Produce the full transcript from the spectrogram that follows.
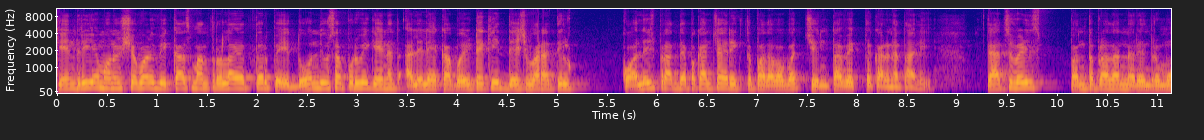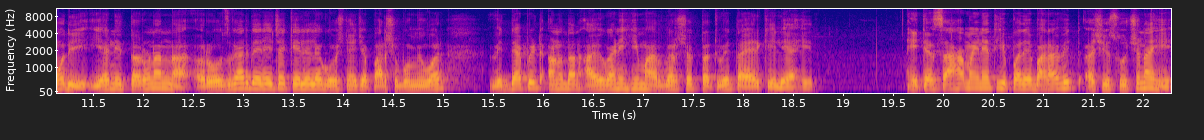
केंद्रीय मनुष्यबळ विकास मंत्रालयातर्फे दोन दिवसापूर्वी घेण्यात आलेल्या एका बैठकीत देशभरातील कॉलेज प्राध्यापकांच्या रिक्त पदाबाबत चिंता व्यक्त करण्यात आली. त्याचवेळी पंतप्रधान नरेंद्र मोदी यांनी तरुणांना रोजगार देण्याच्या केलेल्या घोषणेच्या पार्श्वभूमीवर विद्यापीठ अनुदान आयोगाने ही मार्गदर्शक तत्वे तयार केली आहेत. येत्या सहा महिन्यात ही पदे भरावीत अशी सूचनाही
